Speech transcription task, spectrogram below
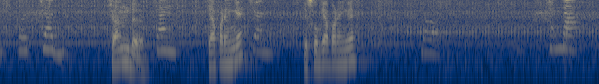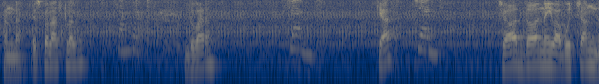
इसको चद। चंद। चंद। क्या पढ़ेंगे? चंद। इसको क्या पढ़ेंगे? फंदा इसको लास्ट लगे दोबारा। क्या? चंद। च द नहीं बाबू चंद।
